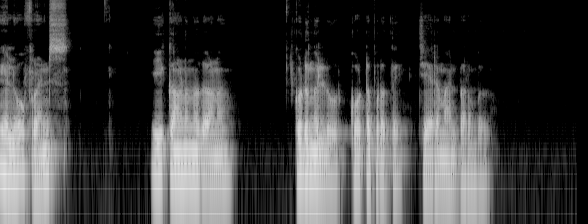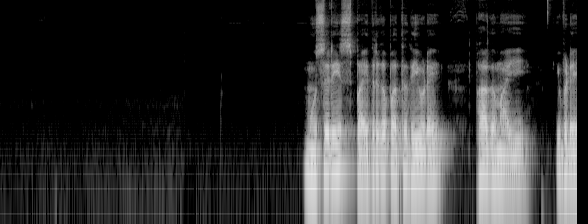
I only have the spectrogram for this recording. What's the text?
ഹലോ ഫ്രണ്ട്സ് ഈ കാണുന്നതാണ് കൊടുങ്ങല്ലൂർ കോട്ടപ്പുറത്തെ ചേരമാൻ പറമ്പ്. മുസരീസ് പൈതൃക പദ്ധതിയുടെ ഭാഗമായി ഇവിടെ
